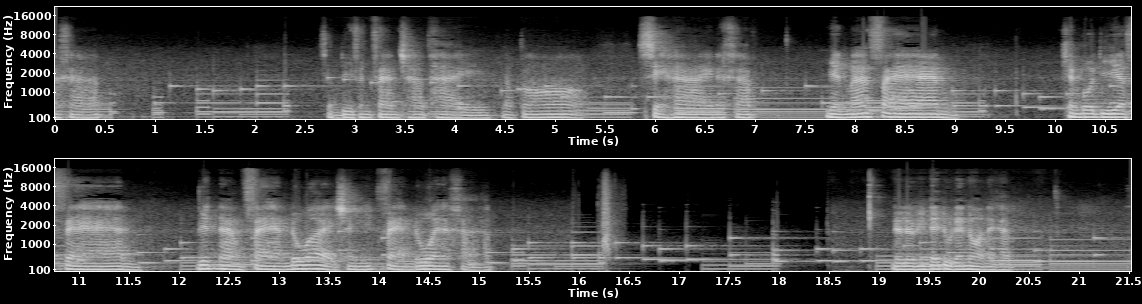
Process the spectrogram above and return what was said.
นะครับ สวัสดีแฟนๆชาวไทย แล้วก็เซฮายนะครับ เมียนมาแฟนแคนโบเดียแฟนเวียดนามแฟนด้วยไชนีสแฟนด้วยนะครับเร็วๆนี้ได้ดูแน่นอนนะครับโฮ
